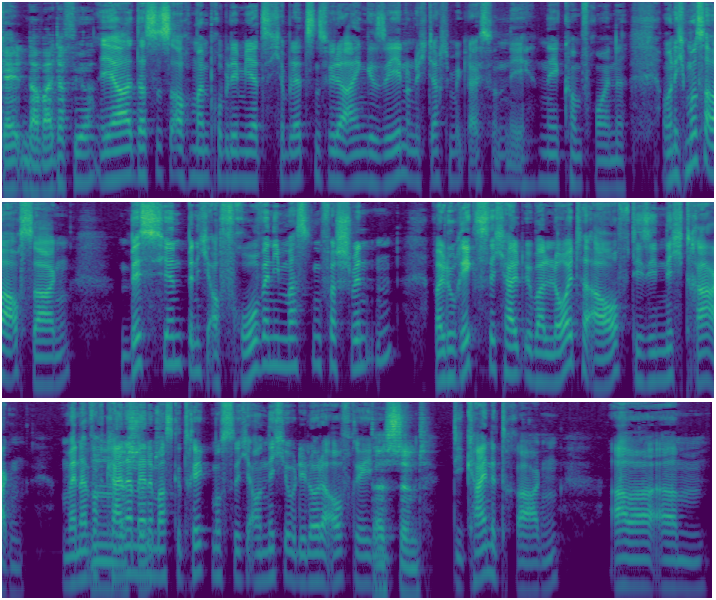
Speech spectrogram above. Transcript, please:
gelten da weiterführen. Ja, das ist auch mein Problem jetzt. Ich habe letztens wieder einen gesehen und ich dachte mir gleich so, nee, nee, komm, Freunde. Und ich muss aber auch sagen, ein bisschen bin ich auch froh, wenn die Masken verschwinden, weil du regst dich halt über Leute auf, die sie nicht tragen. Und wenn einfach Mm, keiner mehr eine. Maske trägt, musst du dich auch nicht über die Leute aufregen, Das stimmt. die keine tragen. Aber ähm,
